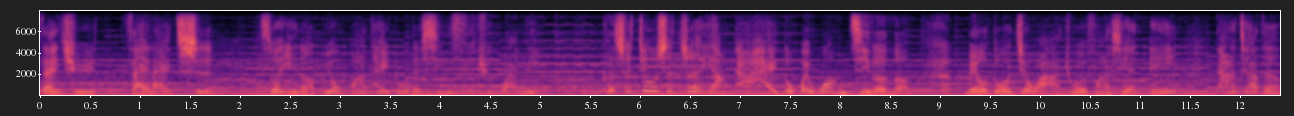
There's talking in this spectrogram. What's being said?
再去摘来吃，所以呢，不用花太多的心思去管理。可是就是这样，他还都会忘记了呢。没有多久啊，就会发现，诶，他家的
